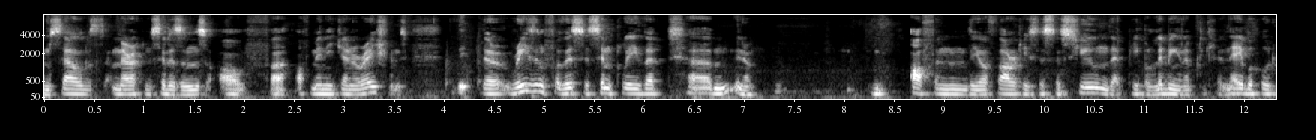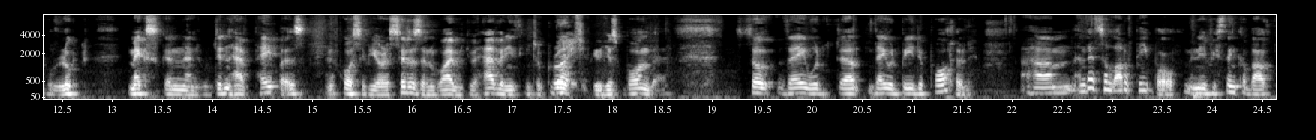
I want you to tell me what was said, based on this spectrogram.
themselves American citizens of uh, of many generations. The, the, reason for this is simply that, um, you know. Often the authorities just assume that people living in a particular neighborhood who looked Mexican and who didn't have papers. And of course, if you're a citizen, why would you have anything to prove right. if you're just born there? So they would uh, they would be deported. Um, and that's a lot of people. I mean, if you think about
